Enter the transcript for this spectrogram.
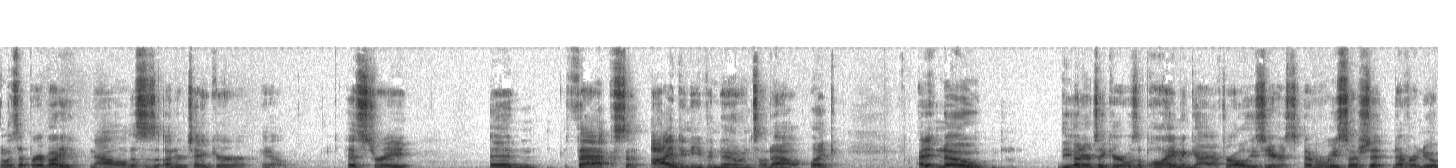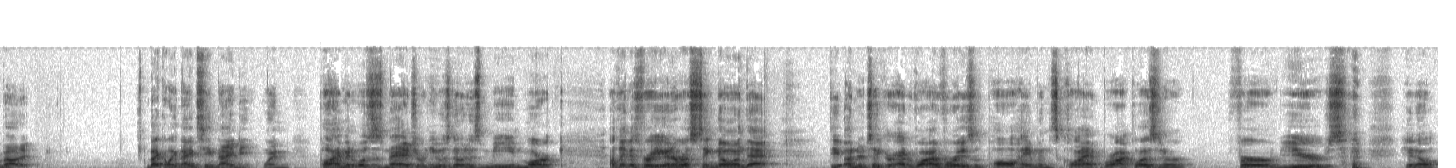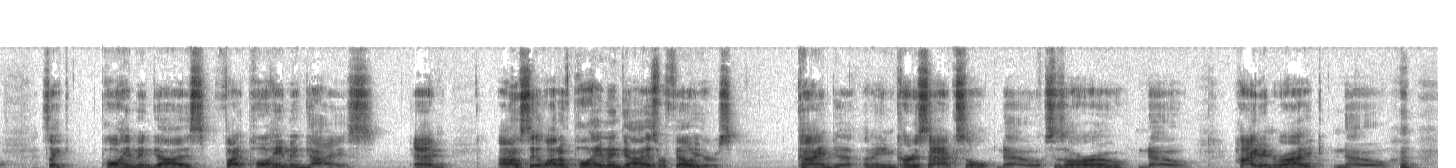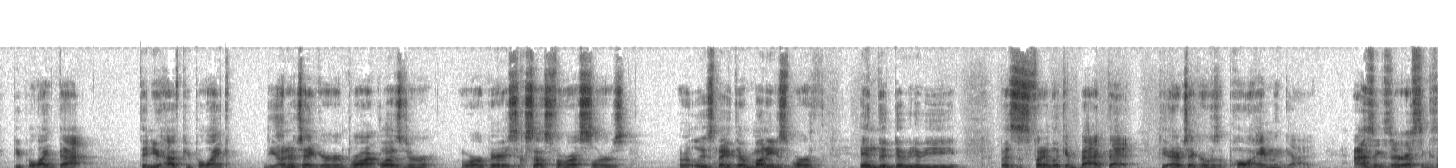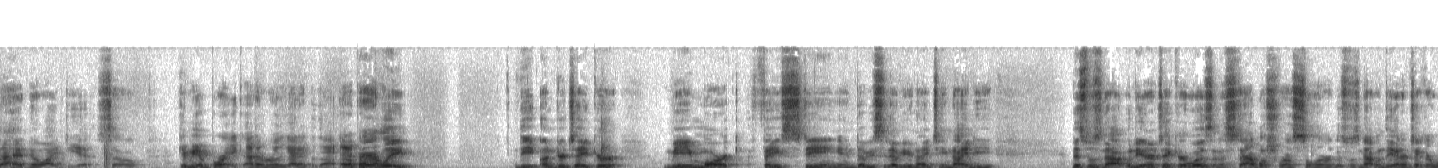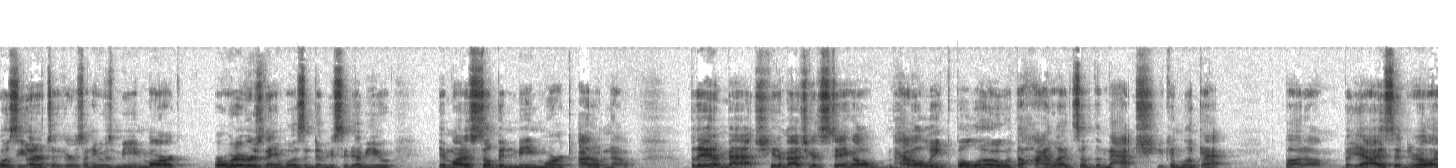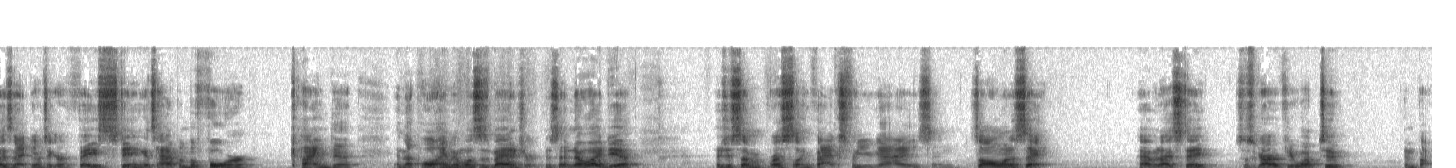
What's up everybody? Now this is Undertaker, you know, history and facts that I didn't even know until now. Like, I didn't know The Undertaker was a Paul Heyman guy after all these years. Never researched it, never knew about it. Back in like 1990 when Paul Heyman was his manager and he was known as Mean Mark. I think it's very interesting knowing that The Undertaker had rivalries with Paul Heyman's client Brock Lesnar for years. you know, it's like Paul Heyman guys fight Paul Heyman guys. And honestly, a lot of Paul Heyman guys were failures. Kinda. I mean, Curtis Axel, no. Cesaro, no. Heidenreich, no. people like that. Then you have people like The Undertaker and Brock Lesnar, who are very successful wrestlers, or at least made their money's worth in the WWE. But it's just funny looking back that The Undertaker was a Paul Heyman guy. I it's interesting because I had no idea. So Give me a break. I never really got into that. And apparently, The Undertaker, Mean Mark, faced Sting in WCW 1990. This was not when The Undertaker was an established wrestler. This was not when The Undertaker was The Undertaker. when he was Mean Mark, or whatever his name was in WCW. It might have still been Mean Mark. I don't know. But they had a match. He had a match against Sting. I'll have a link below with the highlights of the match you can look at. But um, but yeah, I just didn't realize that. The Undertaker faced Sting. It's happened before kinda, and that Paul Heyman was his manager. Just had no idea. It's just some wrestling facts for you guys, and that's all I want to say. Have a nice day. Subscribe if you want to, and bye.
